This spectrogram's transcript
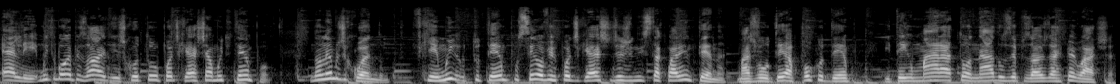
L. Muito bom episódio. Escuto o podcast há muito tempo. Não lembro de quando. Fiquei muito tempo sem ouvir podcast desde o início da quarentena, mas voltei há pouco tempo e tenho maratonado os episódios da RP Guacha.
